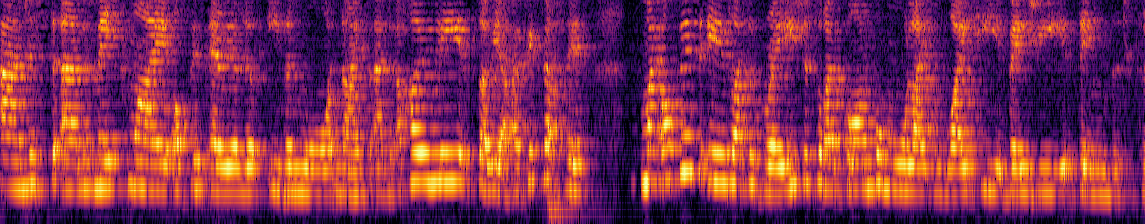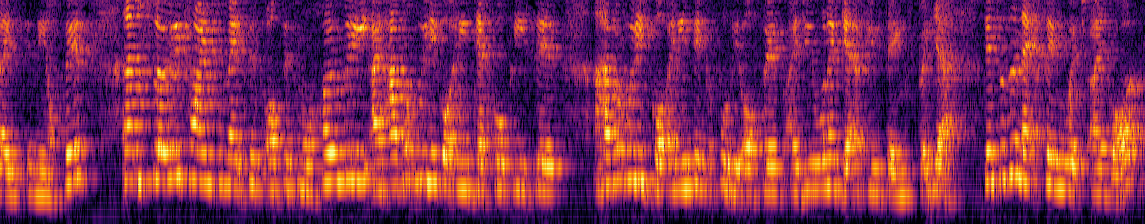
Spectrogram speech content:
and just um, make my office area look even more nice and homely. So yeah, I picked up this my office is like a greyish, so I've gone for more like whitey, beigey things to place in the office. And I'm slowly trying to make this office more homely. I haven't really got any decor pieces. I haven't really got anything for the office. I do want to get a few things, but yeah, this was the next thing which I got.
